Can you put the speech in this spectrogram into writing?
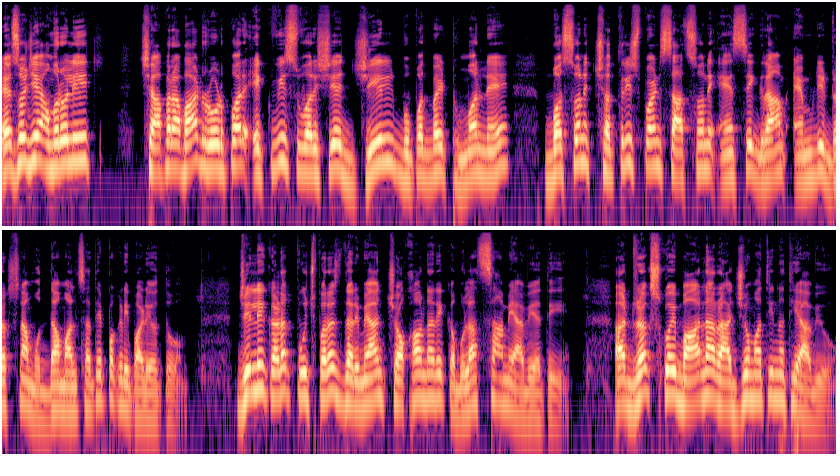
એસઓજી અમરોલી છાપરાબાદ રોડ પર એકવીસ વર્ષીય જીલ ભૂપતભાઈ ઠુમ્મરને બસો ને છત્રીસ પોઈન્ટ સાતસો ને એંસી ગ્રામ એમડી ડ્રગ્સના મુદ્દામાલ સાથે પકડી પાડ્યો હતો. જીલની કડક પૂછપરછ દરમિયાન ચોંકાવનારી કબૂલાત સામે આવી હતી. આ ડ્રગ્સ કોઈ બહારના રાજ્યોમાંથી નથી આવ્યું,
